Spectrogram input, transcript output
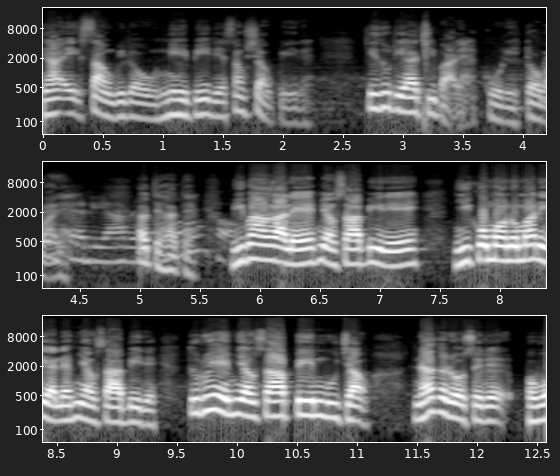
ညာအိတ်စောင့်ပြီးတော့နေပေးတယ်စောင့်ရှောက်ပေးတယ် ကျေးဇူးတရားကြီးပါတယ်အကိုတွေတော်ပါတယ်ဝေဖန်တရားပဲဟုတ်တယ်ဟုတ်တယ်မိဘကလည်းမြောက်စားပေးတယ်ညီကောင်မောင်တို့မတွေကလည်းမြောက်စားပေးတယ်သူတို့ရဲ့မြောက်စားပေးမှုကြောင့်နတ်ကတော်ဆိုတဲ့ဘဝ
